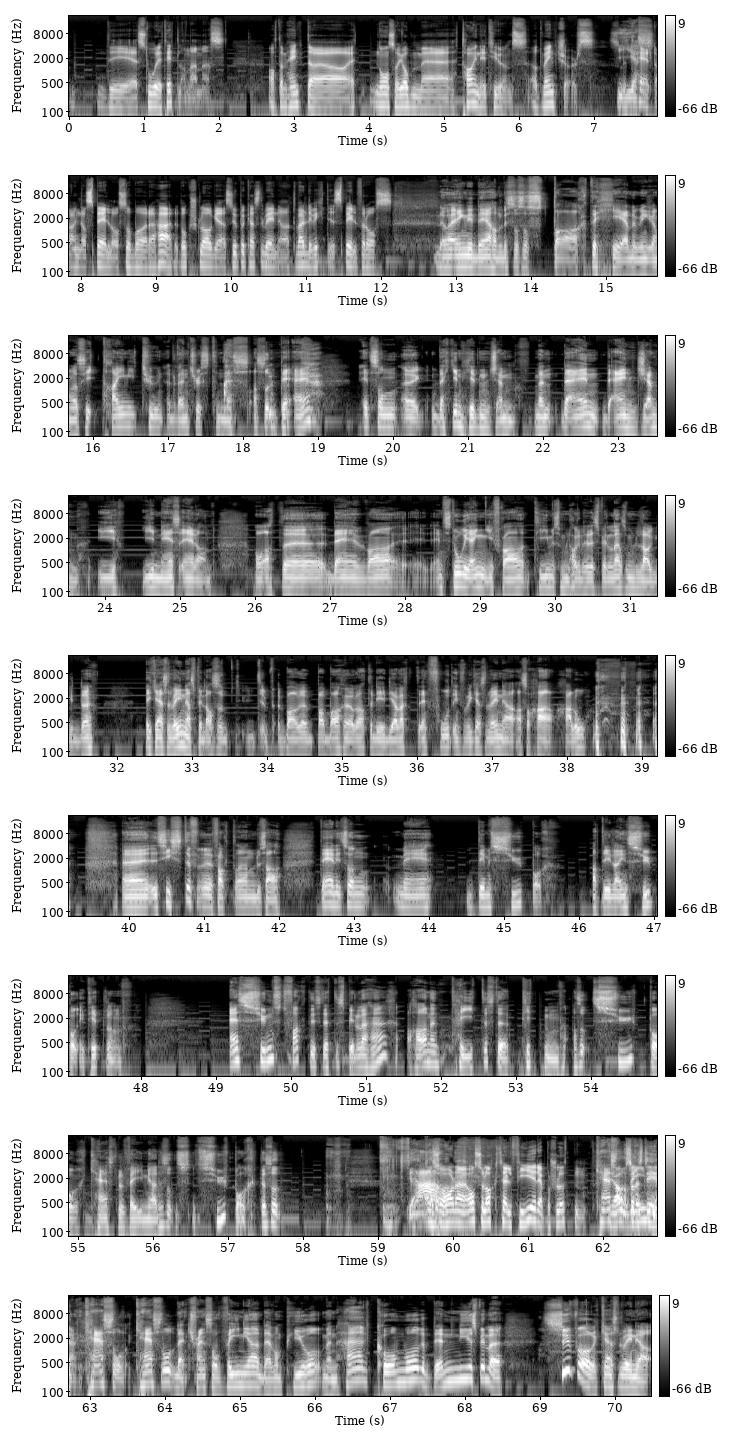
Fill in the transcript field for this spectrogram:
de store titlene deres. At de henta noen som jobber med Tiny Tunes Adventures. Som yes. et helt annet spill, og så bare her, dere skal lage Super Castlevania, et veldig viktig spill for oss. Det var egentlig det jeg hadde lyst til å starte hele min greie med å si. Tiny Tune Adventures til NES. Altså, det er et sånn uh, Det er ikke en hidden gem, men det er en, det er en gem i, i NES-æraen. Og at uh, det var en stor gjeng fra teamet som lagde det spillet der, som lagde Castlevania-spill. Altså, bare, bare, bare, høre at de, de, har vært en fot innenfor Castlevania. Altså, ha, hallo. uh, siste faktaen du sa, det er litt sånn med det med super. At de la inn super i tittelen. Jeg syns faktisk dette spillet her har den teiteste tittelen. Altså Super Castlevania. Det er så super. Det er så Og så har de også lagt til fire på slutten. Ja, Castlevania. Castle, Castle, det er Transylvania, det er vampyrer, men her kommer det nye spillet. Super Castlevania.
